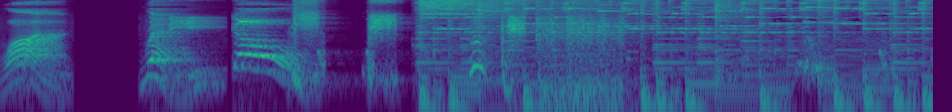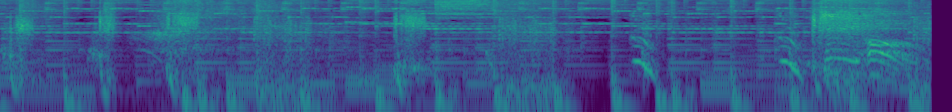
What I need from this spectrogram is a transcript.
one. Ready, go! KO!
